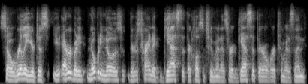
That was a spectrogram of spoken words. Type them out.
So really you're just you, everybody nobody knows. They're just trying to guess that they're close to two minutes or guess that they're over two minutes. And then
